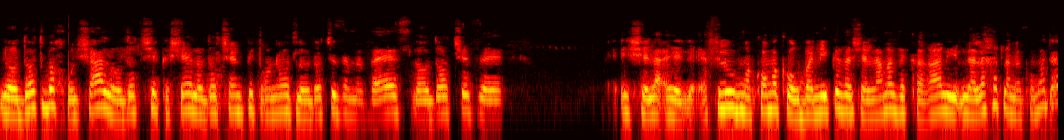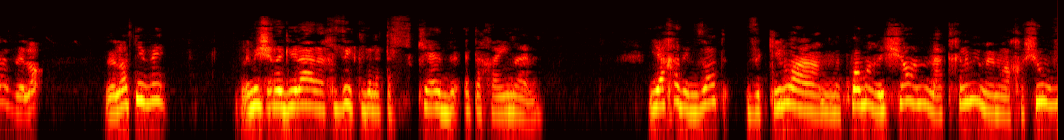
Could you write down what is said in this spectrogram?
להודות בחולשה, להודות שקשה, להודות שאין פתרונות, להודות שזה מבאס, להודות שזה... של... אפילו מקום הקורבני כזה של למה זה קרה לי, ללכת למקומות האלה זה לא, זה לא טבעי. למי שרגילה להחזיק ולתפקד את החיים האלה. יחד עם זאת, זה כאילו המקום הראשון להתחיל ממנו החשוב,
